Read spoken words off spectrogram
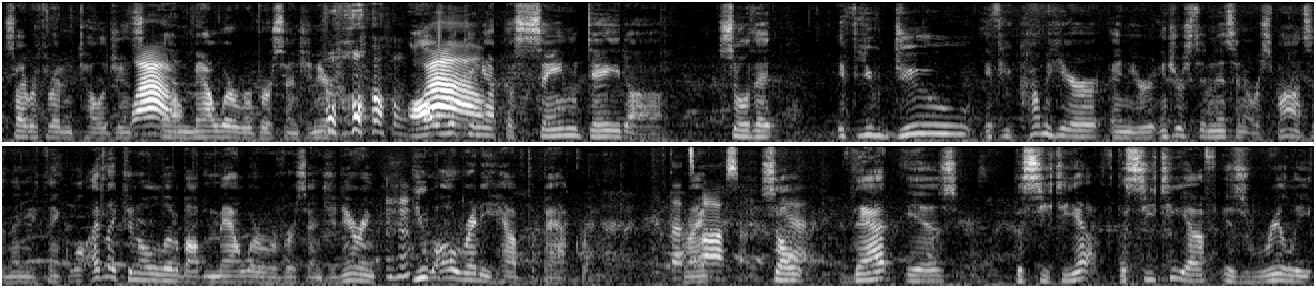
cyber threat intelligence, Wow. and malware reverse engineering. all wow. looking at the same data, so that if you do, if you come here and you're interested in incident response, and then you think, well, I'd like to know a little about malware reverse engineering, mm-hmm. you already have the background. That's right? awesome. So Yeah. that is the CTF. The CTF is really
